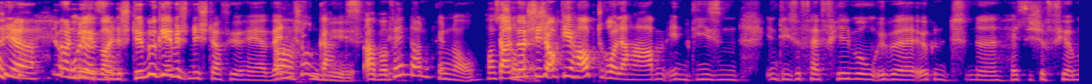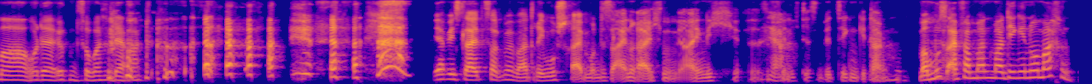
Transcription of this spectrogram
Ja, ja nee, so. meine Stimme gebe ich nicht dafür her. Wenn Ach, schon nee. ganz. Aber wenn, dann genau. Dann möchte recht. ich auch die Hauptrolle haben in diesen, in diese Verfilmung über irgendeine hessische Firma oder irgend sowas in der Art. Ja, wie es leid, sollten wir mal ein Drehbuch schreiben und das einreichen. Eigentlich äh, Ja. finde ich das einen witzigen Gedanken. Man muss einfach manchmal Dinge nur machen.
